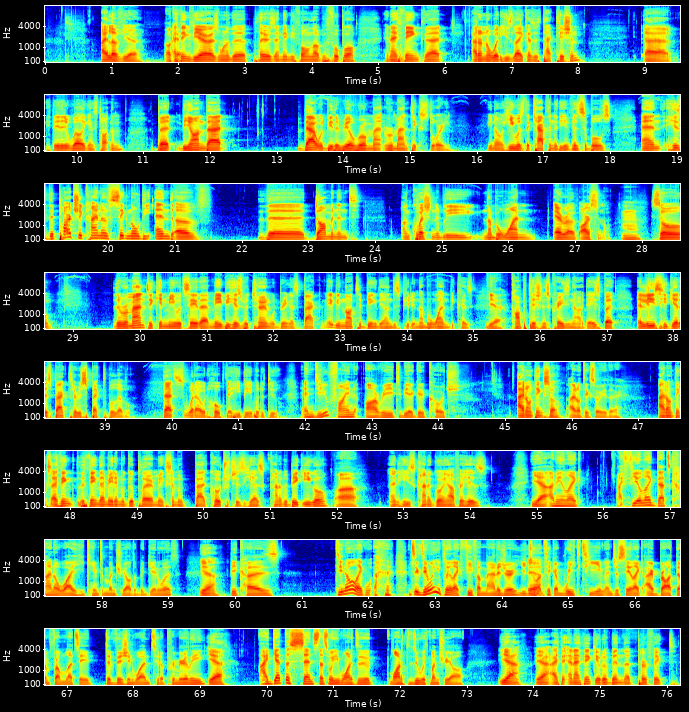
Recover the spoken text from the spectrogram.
I love Vieira. Okay, I think Vieira is one of the players that made me fall in love with football, and I think that I don't know what he's like as a tactician. Uh, they did well against Tottenham, but beyond that, that would be the real rom- romantic story. You know, he was the captain of the Invincibles, and his departure kind of signaled the end of the dominant, unquestionably number one era of Arsenal. Mm. So the romantic in me would say that maybe his return would bring us back, maybe not to being the undisputed number one because yeah, competition is crazy nowadays, but at least he'd get us back to a respectable level. That's what I would hope that he'd be able to do. And do you find Henri to be a good coach? I don't think so. I don't think so either. I don't think so. I think the thing that made him a good player makes him a bad coach, which is he has kind of a big ego Ah, and he's kind of going out for his. yeah. I mean, like, I feel like that's kind of why he came to Montreal to begin with, Yeah. because. Do you know like it's like do you know when you play like FIFA Manager, you just Yeah. want to take a weak team and just say like I brought them from let's say Division One to the Premier League. Yeah. I get the sense that's what he wanted to do, wanted to do with Montreal. Yeah, yeah. I think, and I think it would have been the perfect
